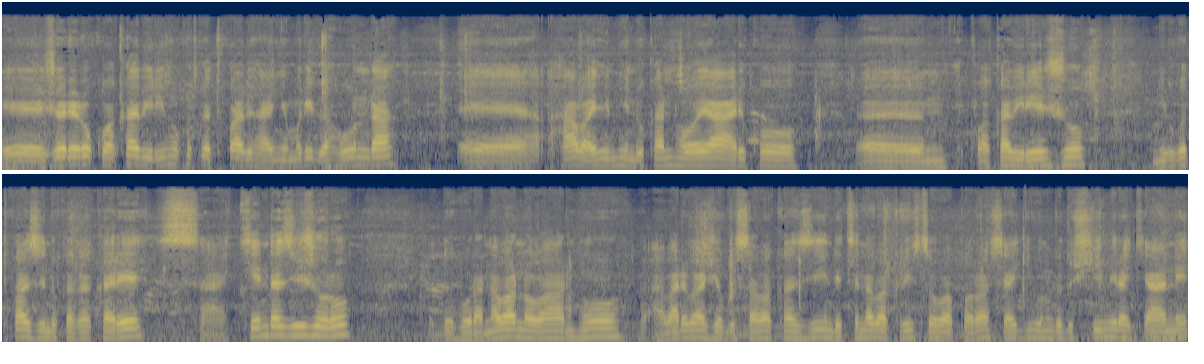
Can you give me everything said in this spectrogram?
Ejo rero kuwa kabiri nk'uko twe twabihanye muri gahunda eh, habayeho impinduka ntoya ariko em, kuwa kabiri ejo ni bwo twazindukaga kare saa cyenda z'ijoro duhura na bano bantu abari baje gusaba akazi ndetse n'abakristo ba paruwasi ya gihundwe dushimira cyane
